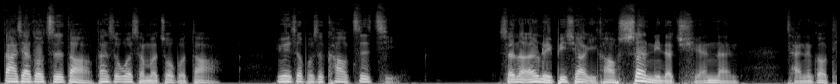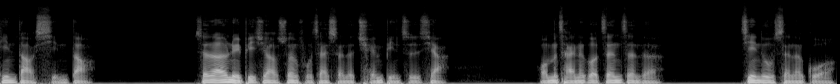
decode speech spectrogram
大家都知道，但是为什么做不到？因为这不是靠自己。神的儿女必须要依靠圣灵的全能，才能够听到行道。神的儿女必须要顺服在神的权柄之下，我们才能够真正的进入神的国，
